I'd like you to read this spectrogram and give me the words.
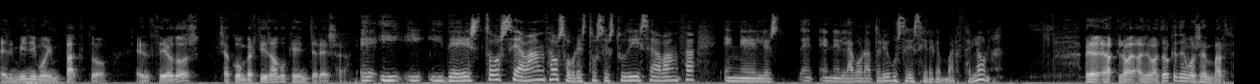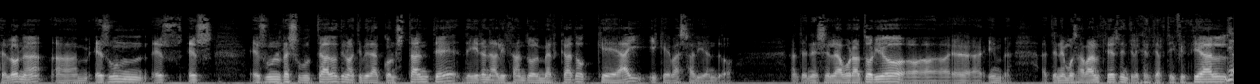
el mínimo impacto en CO2 se ha convertido en algo que interesa. Eh, y, de esto se avanza, o sobre estos estudios se avanza en el, en, el laboratorio que ustedes tienen en Barcelona. El, laboratorio que tenemos en Barcelona es, un, es, es, es un resultado de una actividad constante de ir analizando el mercado que hay y que va saliendo. En ese laboratorio eh, tenemos avances de inteligencia artificial.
